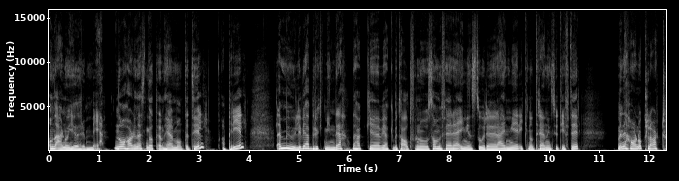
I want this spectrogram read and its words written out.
om det er noe å gjøre med. Nå har det nesten gått en hel måned til. April. Det er mulig vi har brukt mindre. Har ikke, vi har ikke betalt for noe sommerferie, ingen store regninger, ikke noen treningsutgifter. Men jeg har nok klart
